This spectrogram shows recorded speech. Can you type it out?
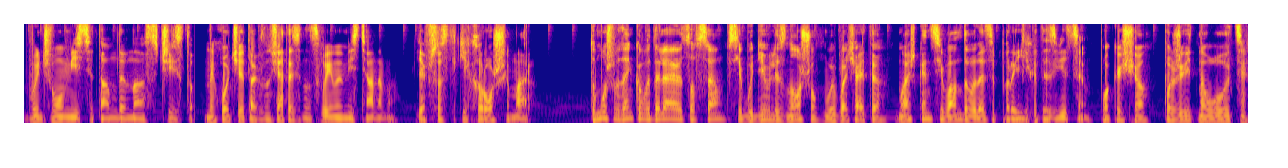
В іншому місці, там, де в нас чисто. Не хоче так знущатися над своїми містянами. Я все ж таки хороший мер. Тому швиденько видаляю це все, всі будівлі зношу. Вибачайте, мешканці, вам доведеться переїхати звідси. Поки що поживіть на вулиці.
